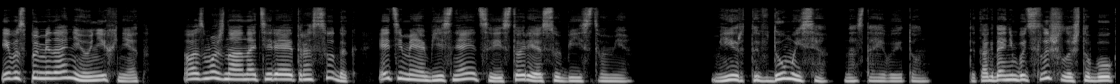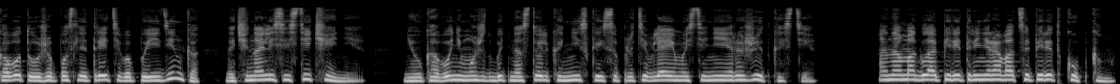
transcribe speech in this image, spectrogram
«И воспоминаний у них нет. Возможно, она теряет рассудок. Этими объясняется история с убийствами». «Мир, ты вдумайся», — настаивает он. «Ты когда-нибудь слышала, чтобы у кого-то уже после третьего поединка начинались истечения? Ни у кого не может быть настолько низкой сопротивляемости нейрожидкости. Она могла перетренироваться перед кубком.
